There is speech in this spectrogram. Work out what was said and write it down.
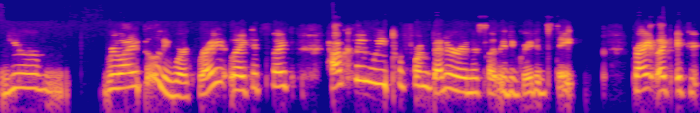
your reliability work, right? Like it's like how can we perform better in a slightly degraded state? Right? Like if you're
